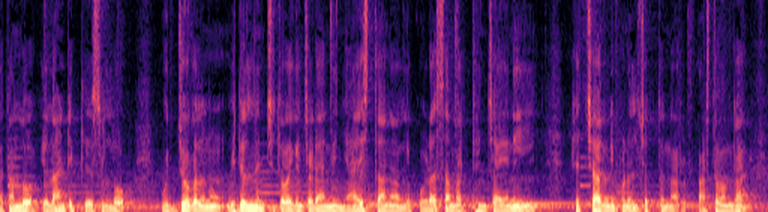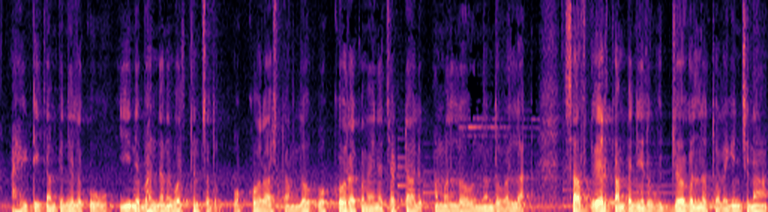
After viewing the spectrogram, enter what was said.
గతంలో ఇలాంటి కేసుల్లో ఉద్యోగులను విధుల నుంచి తొలగించడాన్ని న్యాయస్థానాలు కూడా సమర్థించాయని హెచ్ఆర్ నిపుణులు చెప్తున్నారు. వాస్తవంగా ఐటీ కంపెనీలకు ఈ నిబంధన వర్తించదు. ఒక్కో రాష్ట్రంలో ఒక్కో రకమైన చట్టాలు అమల్లో ఉన్నందువల్ల సాఫ్ట్వేర్ కంపెనీలు ఉద్యోగులను తొలగించినా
